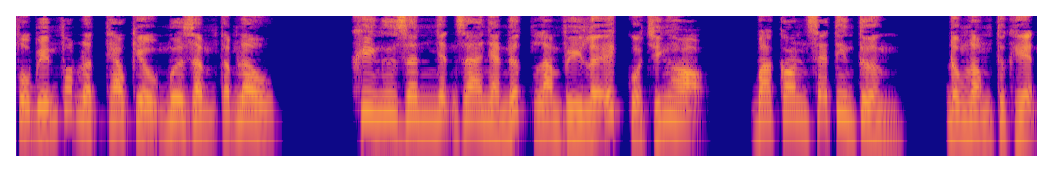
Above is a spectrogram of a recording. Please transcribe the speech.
phổ biến pháp luật theo kiểu mưa dầm thấm lâu. Khi ngư dân nhận ra nhà nước làm vì lợi ích của chính họ, bà con sẽ tin tưởng, đồng lòng thực hiện.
